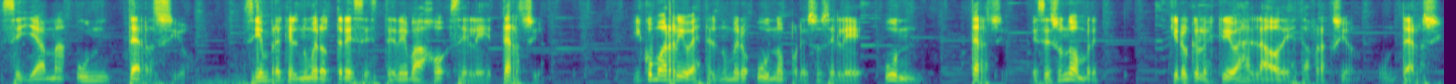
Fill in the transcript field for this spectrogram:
se llama un tercio. Siempre que el número 3 esté debajo se lee tercio. Y como arriba está el número 1, por eso se lee un tercio. Ese es su nombre. Quiero que lo escribas al lado de esta fracción, un tercio.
